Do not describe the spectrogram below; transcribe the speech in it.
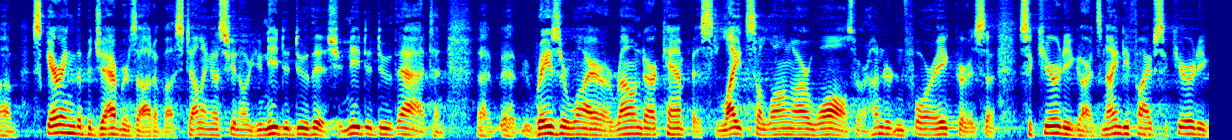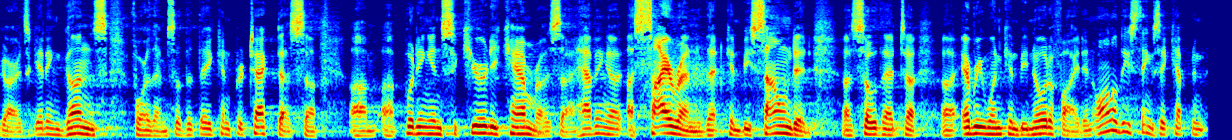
uh, scaring the bejabbers out of us, telling us, you know, you need to do this, you need to do that, and uh, uh, razor wire around our campus, lights along our walls. We're 100 104 acres, uh, security guards, 95 security guards, getting guns for them so that they can protect us, uh, um, uh, putting in security cameras, uh, having a, a, siren that can be sounded uh, so that uh, everyone can be notified. And all of these things they kept, in,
